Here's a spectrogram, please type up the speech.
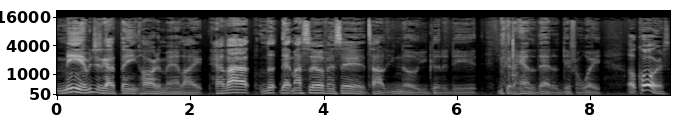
men, we just gotta think harder, man. Like, have I looked at myself and said, Tyler, you know you could have did, you could have handled that a different way. Of course.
